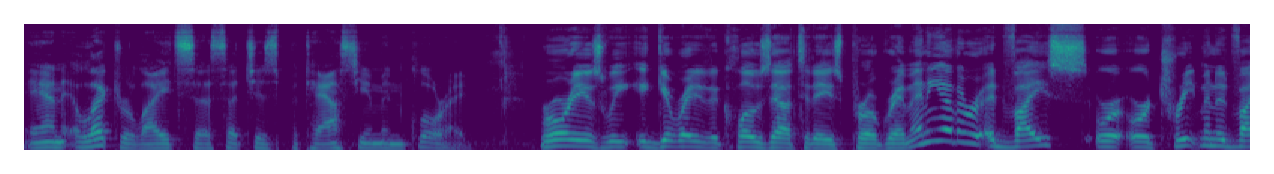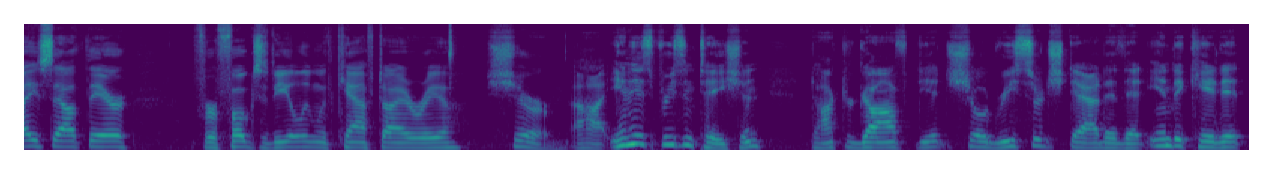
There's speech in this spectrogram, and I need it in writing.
and electrolytes uh, such as potassium and chloride. Rory, as we get ready to close out today's program, any other advice or, or treatment advice out there for folks dealing with calf diarrhea? Sure. Uh, in his presentation, Dr. Goff did showed research data that indicated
